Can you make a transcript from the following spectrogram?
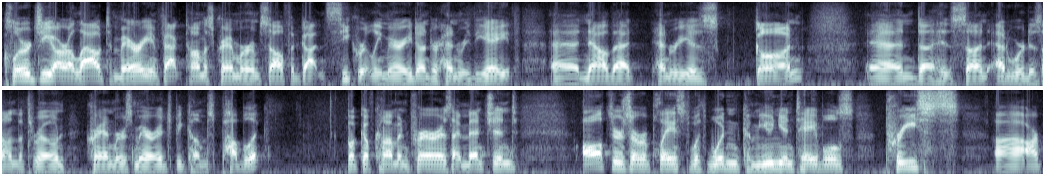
clergy are allowed to marry. In fact, Thomas Cranmer himself had gotten secretly married under Henry VIII, and now that Henry is gone and uh, his son Edward is on the throne, Cranmer's marriage becomes public. Book of Common Prayer, as I mentioned, altars are replaced with wooden communion tables. Priests uh, are,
